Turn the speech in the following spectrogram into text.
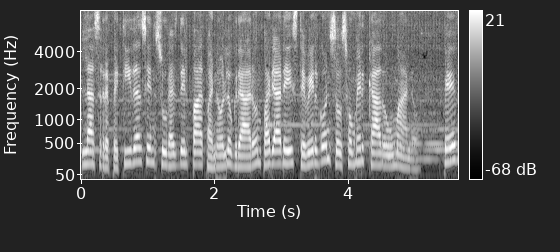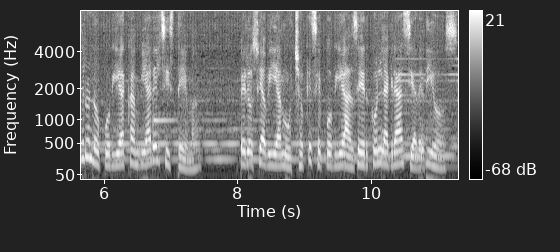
las repetidas censuras del Papa no lograron parar este vergonzoso mercado humano. Pedro no podía cambiar el sistema. Pero sí había mucho que se podía hacer con la gracia de Dios.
